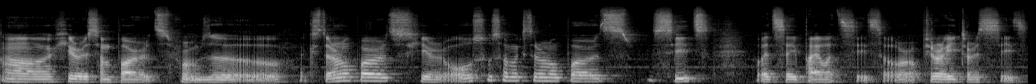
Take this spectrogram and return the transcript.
Uh, here are some parts from the external parts, here also some external parts, seats, let's say pilot seats or operator seats.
